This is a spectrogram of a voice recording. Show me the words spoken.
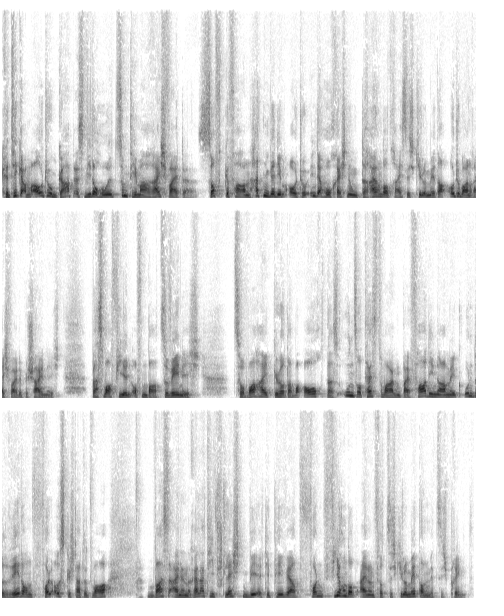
Kritik am Auto gab es wiederholt zum Thema Reichweite. Soft gefahren hatten wir dem Auto in der Hochrechnung 330 Kilometer Autobahnreichweite bescheinigt. Das war vielen offenbar zu wenig. Zur Wahrheit gehört aber auch, dass unser Testwagen bei Fahrdynamik und Rädern voll ausgestattet war, was einen relativ schlechten WLTP-Wert von 441 Kilometern mit sich bringt.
